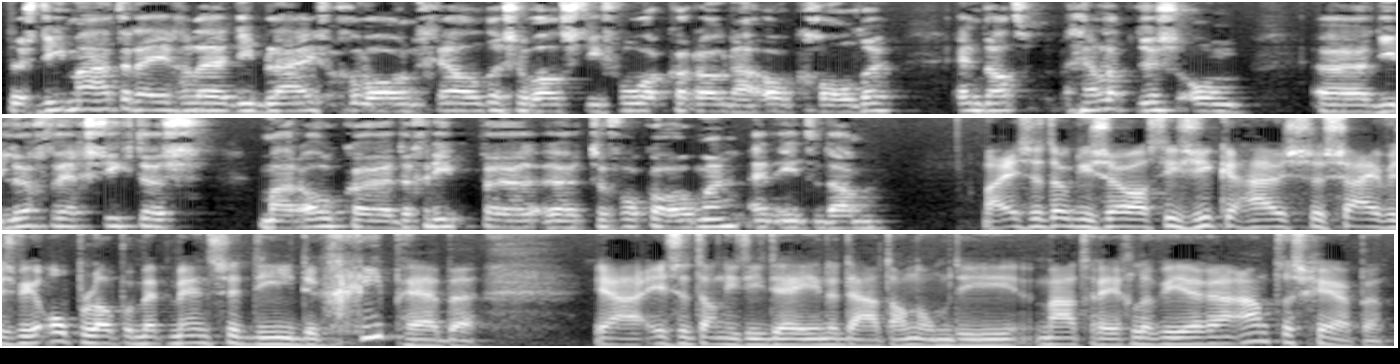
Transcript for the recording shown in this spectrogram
Dus die maatregelen die blijven gewoon gelden, zoals die voor corona ook golden. En dat helpt dus om die luchtwegziektes, maar ook de griep te voorkomen en in te dammen. Maar is het ook niet zo als die ziekenhuiscijfers weer oplopen met mensen die de griep hebben? Ja, is het dan niet het idee inderdaad dan om die maatregelen weer uh, aan te scherpen?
